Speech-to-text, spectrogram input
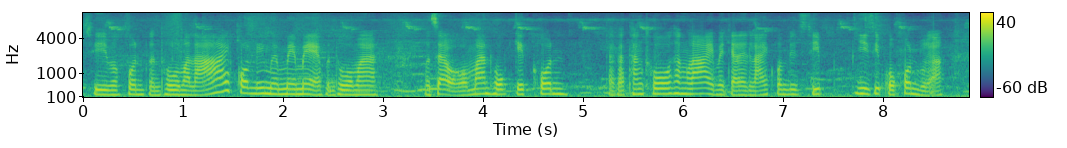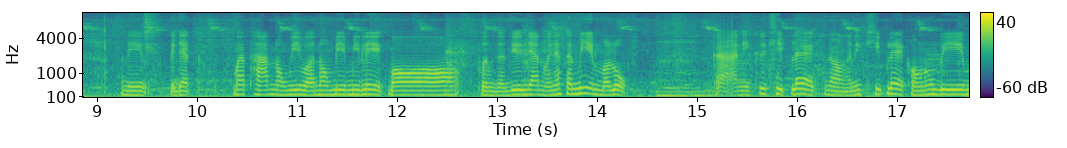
FC บางคนเพิ่นโทรมาหลายคนนี่แม่แม่แม่เพิ่นโทรมาเมื่อเช้าประมาณ6 7คนแล้วก็ทั้งโทรทั้งไลน์ม่นจะหลายคนเป็น10 20กว่าคนพุ่นล่ะวันนี้เป็นอยากมาถามน้องบีมว่าน้องบีมมีเลขบ่เพิ่นก็ยืนยันว่ายังทันมีม่นบ่ลูกก็อันนี้คือคลิปแรกน้องอันนี้คลิปแรกของน้องบีม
